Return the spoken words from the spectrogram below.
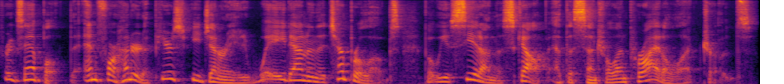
For example, the N400 appears to be generated way down in the temporal lobes, but we see it on the scalp at the central and parietal electrodes.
